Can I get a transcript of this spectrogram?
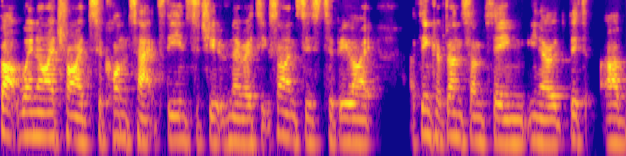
but when I tried to contact the Institute of Noetic Sciences to be like, I think I've done something, you know, this, uh,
